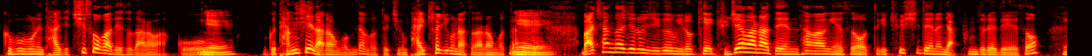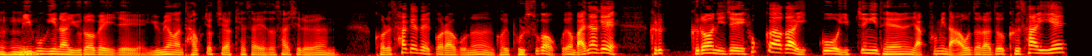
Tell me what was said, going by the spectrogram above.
그 부분이 다 이제 취소가 돼서 날아왔고 예. 그 당시에 날아온 겁니다. 그것도 지금 밝혀지고 나서 날아온 것도 아니고 예. 마찬가지로 지금 이렇게 규제 완화된 상황에서 어떻게 출시되는 약품들에 대해서 음흠. 미국이나 유럽의 이제 유명한 다국적 제약회사에서 사실은 그걸 사게 될 거라고는 거의 볼 수가 없고요. 만약에 그, 그런 이제 효과가 있고 입증이 되는 약품이 나오더라도 그 사이에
